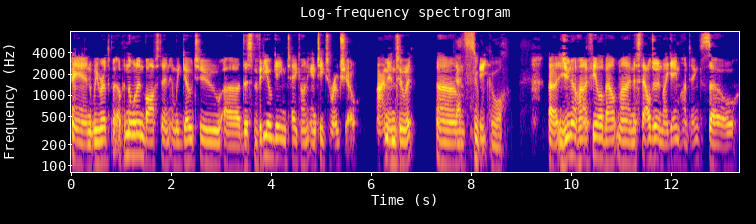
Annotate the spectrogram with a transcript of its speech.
and we were at the, up in the one in Boston, and we go to uh, this video game take on Antiques Roadshow. I'm into it. Um, That's super it- cool. uh, you know how I feel about my nostalgia and my game hunting. So,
